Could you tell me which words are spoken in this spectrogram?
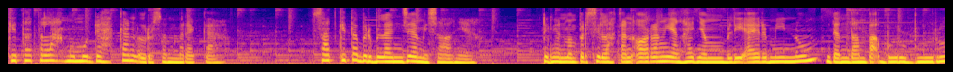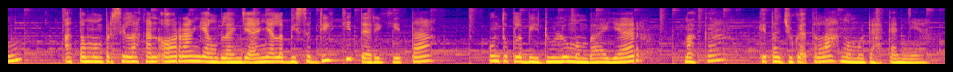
kita telah memudahkan urusan mereka. Saat kita berbelanja misalnya, dengan mempersilahkan orang yang hanya membeli air minum dan tampak buru-buru, atau mempersilahkan orang yang belanjaannya lebih sedikit dari kita untuk lebih dulu membayar, maka kita juga telah memudahkannya.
